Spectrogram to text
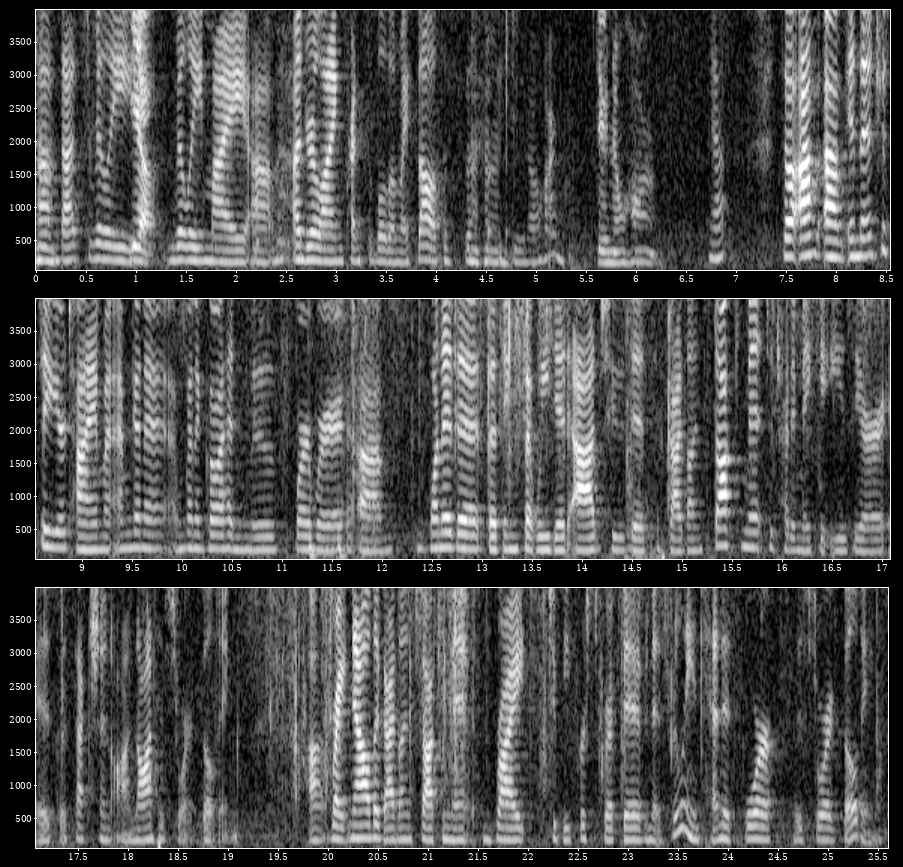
um, that's really, Yeah. really my um, underlying principle to myself is this do no harm. Do no harm. Yeah. So I'm, um, in the interest of your time, I'm gonna, I'm gonna go ahead and move forward. Um, one of the, the things that we did add to this guidelines document to try to make it easier is a section on non-historic buildings. Uh, right now, the guidelines document writes to be prescriptive, and it's really intended for historic buildings.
